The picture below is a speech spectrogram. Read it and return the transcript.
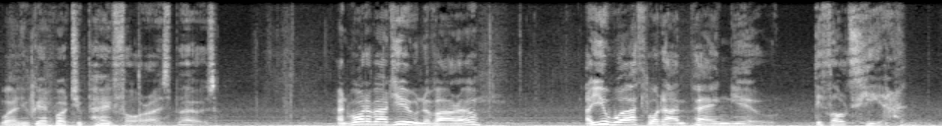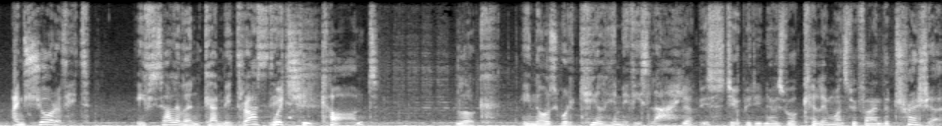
Well, you get what you pay for, I suppose. And what about you, Navarro? Are you worth what I'm paying you? The vault's here. I'm sure of it. If Sullivan can be trusted... Which he can't. Look, he knows we'll kill him if he's lying. Don't be stupid. He knows we'll kill him once we find the treasure.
